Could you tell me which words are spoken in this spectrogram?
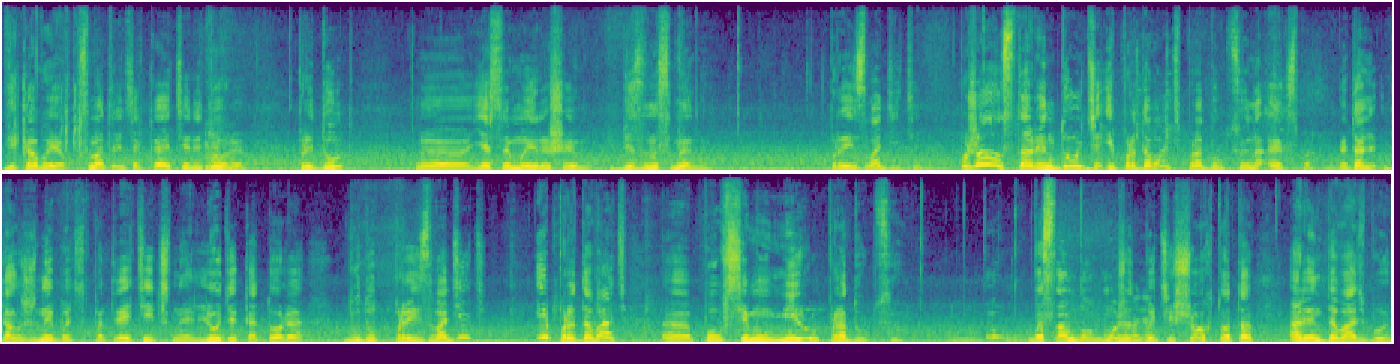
вековые. Посмотрите, какая территория. Придут, э, если мы решим, бизнесмены, производители. Пожалуйста, арендуйте и продавайте продукцию на экспорт. Это должны быть патриотичные люди, которые будут производить и продавать э, по всему миру продукцию. Ну, в основном, может быть, еще кто-то арендовать будет.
